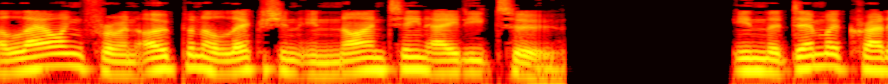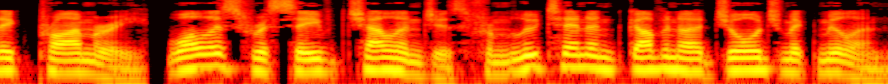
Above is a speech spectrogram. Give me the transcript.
allowing for an open election in 1982. In the Democratic primary, Wallace received challenges from Lieutenant Governor George McMillan,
